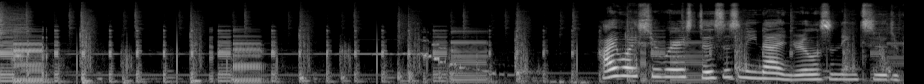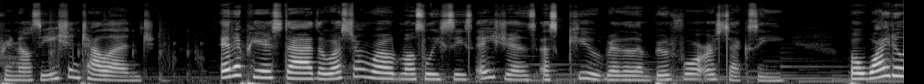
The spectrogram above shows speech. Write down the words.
Hi, voiceovers. This is Nina, and you're listening to the Pronunciation Challenge. It appears that the Western world mostly sees Asians as cute rather than beautiful or sexy. But why do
